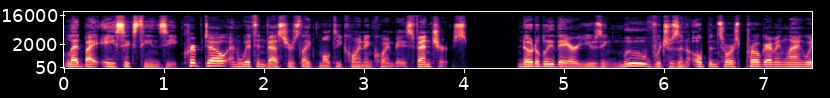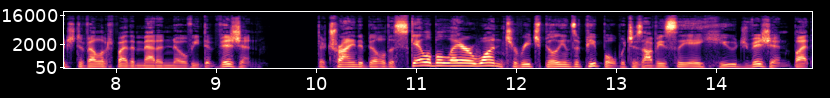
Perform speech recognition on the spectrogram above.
led by A16Z Crypto and with investors like Multicoin and Coinbase Ventures. Notably, they are using Move, which was an open source programming language developed by the Meta Novi division. They're trying to build a scalable layer one to reach billions of people, which is obviously a huge vision, but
